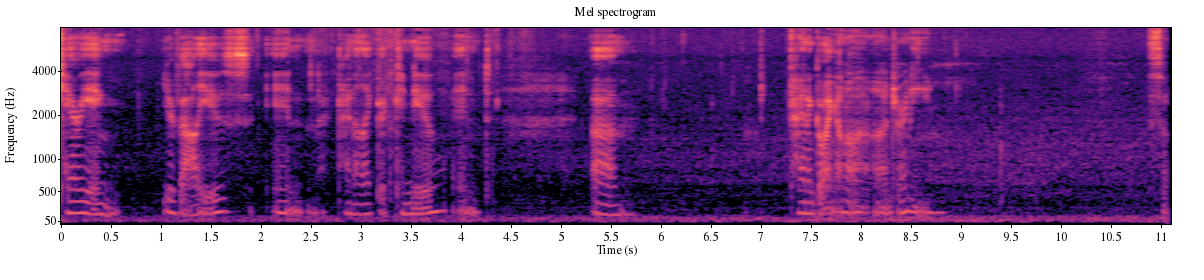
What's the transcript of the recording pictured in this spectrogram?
carrying your values in kind kind of like a canoe and um, kind of going on a, on a journey. So,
